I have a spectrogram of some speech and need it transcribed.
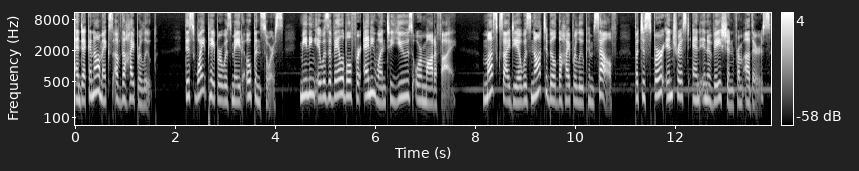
and economics of the Hyperloop. This white paper was made open source, meaning it was available for anyone to use or modify. Musk's idea was not to build the Hyperloop himself, but to spur interest and innovation from others.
